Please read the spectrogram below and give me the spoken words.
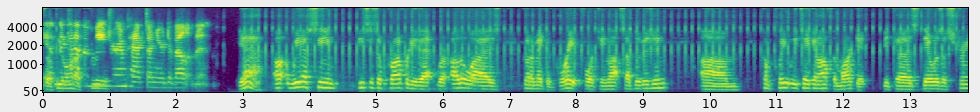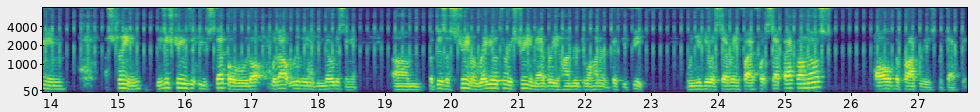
So Yeah, that you could have a major impact on your development. yeah, uh, we have seen pieces of property that were otherwise going to make a great 14 lot subdivision um, completely taken off the market because there was a stream. A stream. These are streams that you step over without without really even noticing it. Um, but there's a stream, a regulatory stream, every 100 to 150 feet. When you do a 75 foot setback on those, all of the property is protected.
